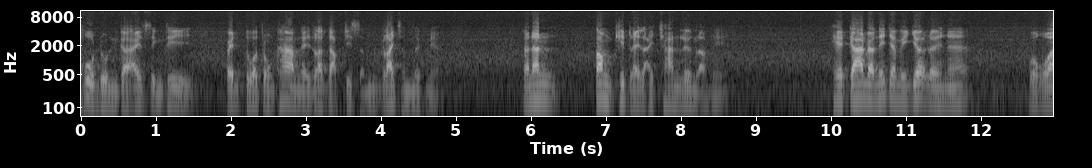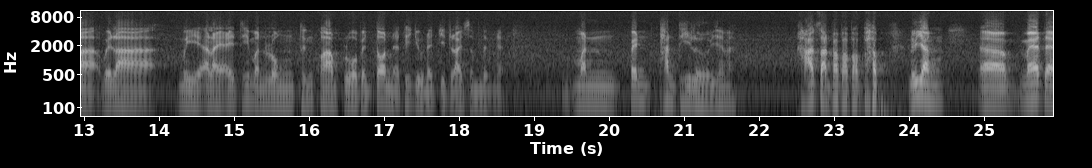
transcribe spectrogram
คู่ดุลกับไอ้สิ่งที่เป็นตัวตรงข้ามในระดับจิตสำไร้สำนึกเนี่ยเพราะนั้นต้องคิดหลาย ๆ ชั้นเรื่องเหล่านี้ เหตุการณ์แบบนี้จะมีเยอะเลยนะบอกว่าเวลา มีอะไรไอ้ที่มันลงถึงความกลัวเป็นต้นเนี่ย ที่อยู่ในจิตไร้สำนึกเนี่ย มันเป็นทันทีเลยใช่ไหมขาสั่นพับพับพับหรืออย่างแม้แต่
